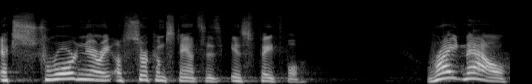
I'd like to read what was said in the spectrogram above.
extraordinary of circumstances, is faithful. Right now,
